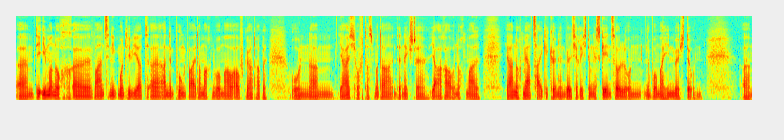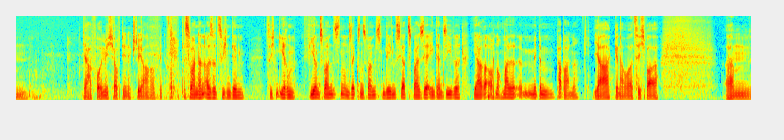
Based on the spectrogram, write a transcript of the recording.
ähm, die immer noch äh, wahnsinnig motiviert äh, an dem Punkt weitermachen, wo wir auch aufgehört haben. Und ähm, ja, ich hoffe, dass wir da in den nächsten Jahren auch noch mal ja, noch mehr zeigen können, in welche Richtung es gehen soll und wo man hin möchte. Und ähm, ja, freue mich auf die nächsten Jahre auf jeden Fall. Das waren dann also zwischen dem zwischen ihrem 24. und 26. Lebensjahr zwei sehr intensive Jahre auch nochmal äh, mit dem Papa, ne? Ja, genau. Also ich war ähm,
